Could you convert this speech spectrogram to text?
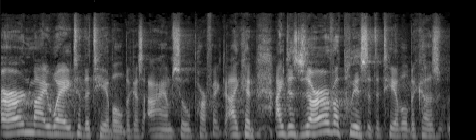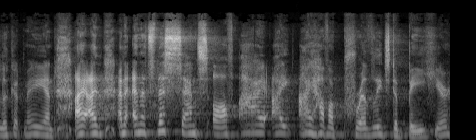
earn my way to the table because I am so perfect. I can, I deserve a place at the table because look at me. And I, I and, and it's this sense of I, I, I have a privilege to be here.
